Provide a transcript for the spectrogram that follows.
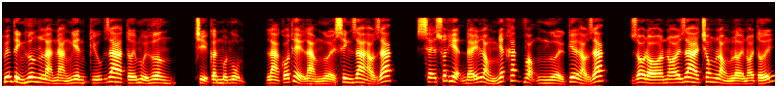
Huyễn tình hương là nàng nghiên cứu ra tới mùi hương, chỉ cần một ngụm, là có thể làm người sinh ra hảo giác, sẽ xuất hiện đấy lòng nhất khát vọng người kia hảo giác, do đó nói ra trong lòng lời nói tới,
